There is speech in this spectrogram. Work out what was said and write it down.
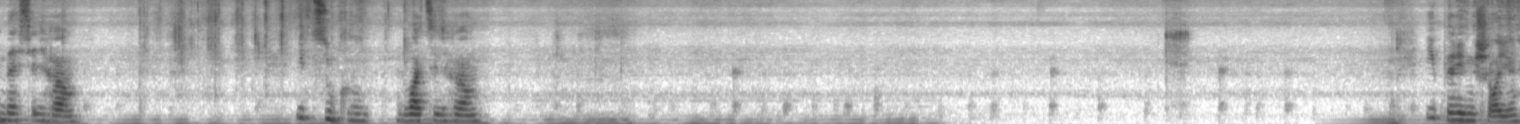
Десять грам. І цукру 20 грам. І перемішаю.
